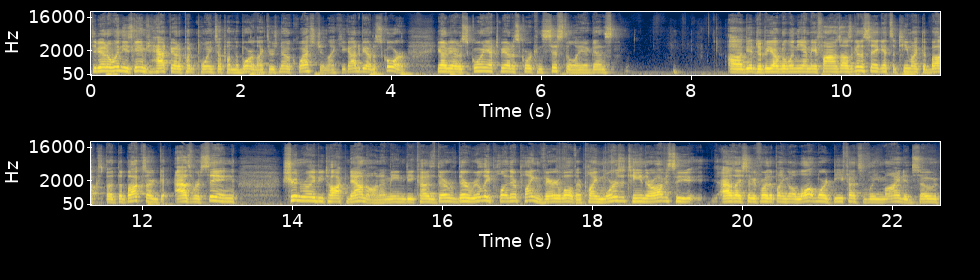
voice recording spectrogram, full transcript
to be able to win these games, you have to be able to put points up on the board. Like there's no question. Like you got to be able to score. You got to be able to score, and you have to be able to score consistently against uh, to be able to win the NBA Finals. I was gonna say against a team like the Bucks, but the Bucks are, as we're seeing, shouldn't really be talked down on. I mean, because they're they're really they're playing very well. They're playing more as a team. They're obviously, as I said before, they're playing a lot more defensively minded. So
